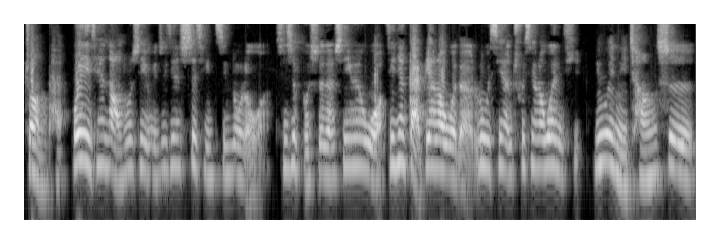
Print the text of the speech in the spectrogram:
状态。我以前恼怒是因为这件事情激怒了我，其实不是的，是因为我今天改变了我的路线，出现了问题。因为你尝试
